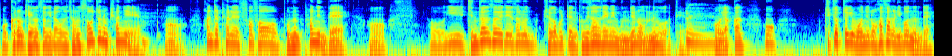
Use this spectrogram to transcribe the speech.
어, 그런 개연성이라고 하면 저는 써주는 편이에요. 음. 어 환자 편에 서서 보는 편인데 어. 어, 이 진단서에 대해서는 제가 볼 때는 그 의사 선생님의 문제는 없는 것 같아요. 네. 어, 약간, 어, 직접적인 원인으로 화상을 입었는데,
